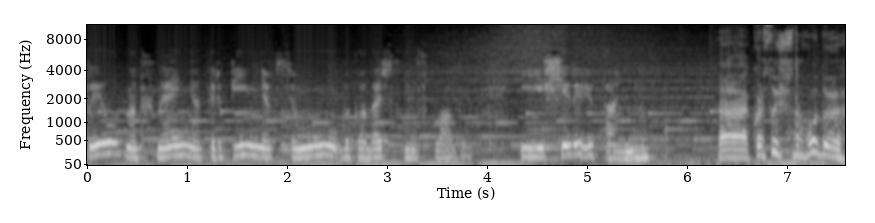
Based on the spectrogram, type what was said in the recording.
сил, натхнення, терпіння, всьому викладацькому складу і щире вітання. Е, Користуючись нагодою,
